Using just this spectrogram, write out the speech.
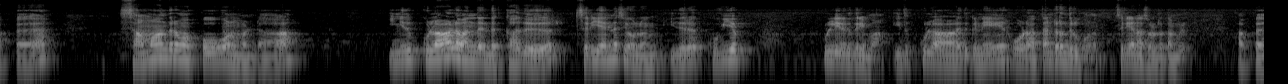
அப்போ சமாந்திரமாக போகணுமெண்டா இங்கே இதுக்குள்ளால் வந்த இந்த கதிர் சரியாக என்ன செய்யணும்? இதில் குவிய புள்ளி இருக்குது தெரியுமா? இதுக்குள்ளா இதுக்கு நேர் கோடாக தான் இருந்திருக்கணும். சரியா நான் சொல்கிற தமிழ். அப்போ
